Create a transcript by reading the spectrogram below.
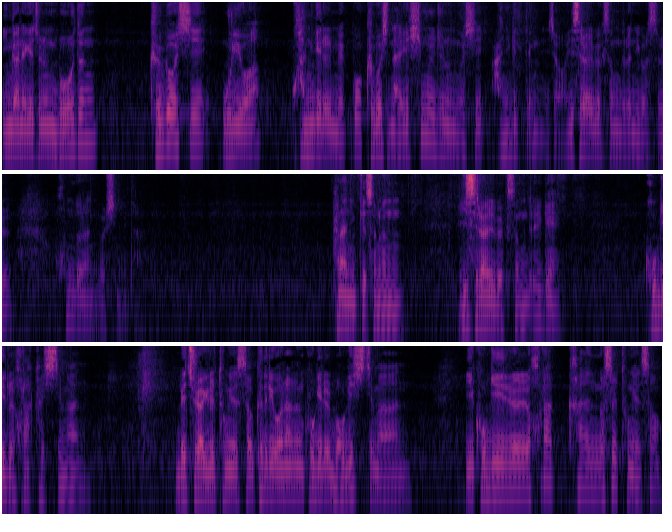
인간에게 주는 모든 그것이 우리와 관계를 맺고 그것이 나에게 힘을 주는 것이 아니기 때문이죠. 이스라엘 백성들은 이것을 혼돈한 것입니다. 하나님께서는 이스라엘 백성들에게 고기를 허락하시지만 매출하기를 통해서 그들이 원하는 고기를 먹이시지만 이 고기를 허락하는 것을 통해서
